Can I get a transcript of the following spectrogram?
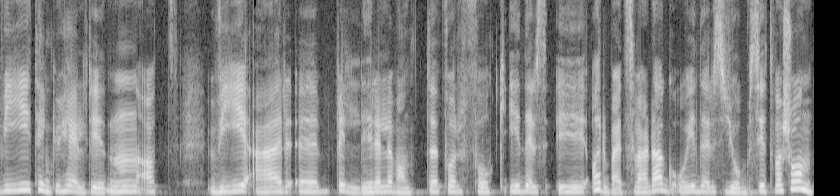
Vi tenker jo hele tiden at vi er eh, veldig relevante for folk i deres arbeidshverdag og i deres jobbsituasjon.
